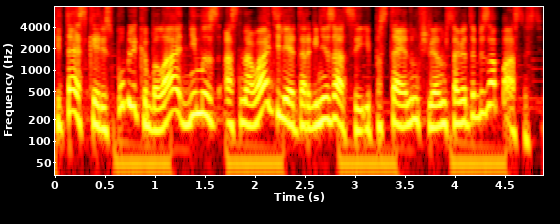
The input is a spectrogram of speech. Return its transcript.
Китайская республика была одним из основателей этой организации и постоянным членом Совета Безопасности.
